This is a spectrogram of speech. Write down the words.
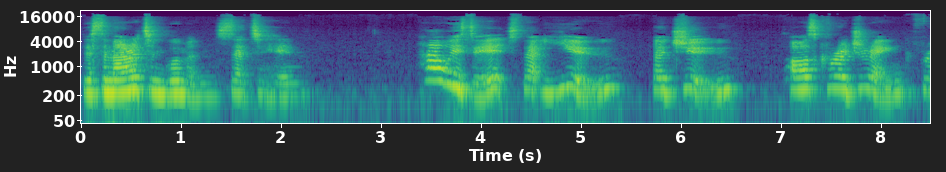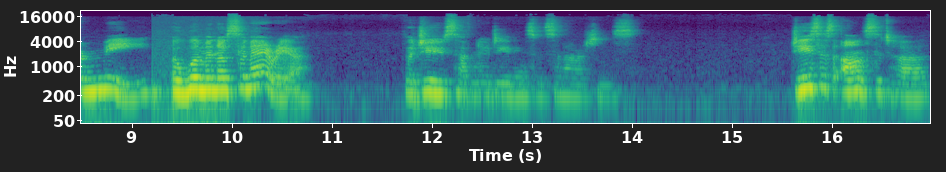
The Samaritan woman said to him, How is it that you, a Jew, ask for a drink from me, a woman of Samaria? For Jews have no dealings with Samaritans. Jesus answered her,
